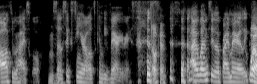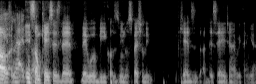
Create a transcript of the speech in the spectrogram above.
all through high school. So Mhm. 16 year olds can be very racist. okay. I went to a primarily Well, Caucasian high school. in some cases, they they will be because you know, especially kids at this age and everything. Yeah.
